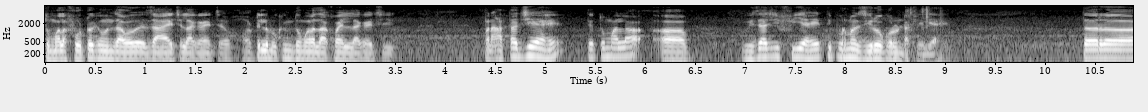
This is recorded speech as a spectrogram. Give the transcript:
तुम्हाला फोटो घेऊन जावं जायचे लागायचं. हॉटेल बुकिंग तुम्हाला दाखवायला लागायची. पण आता जी आहे ते तुम्हाला विजा जी फी आहे ती पूर्ण झिरो करून टाकलेली आहे. तर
